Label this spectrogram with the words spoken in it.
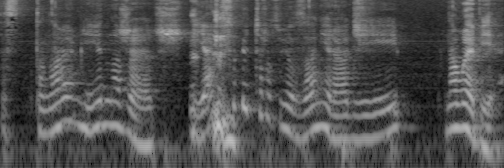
Zastanawia mnie jedna rzecz. Jak sobie to rozwiązanie radzi na webie?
